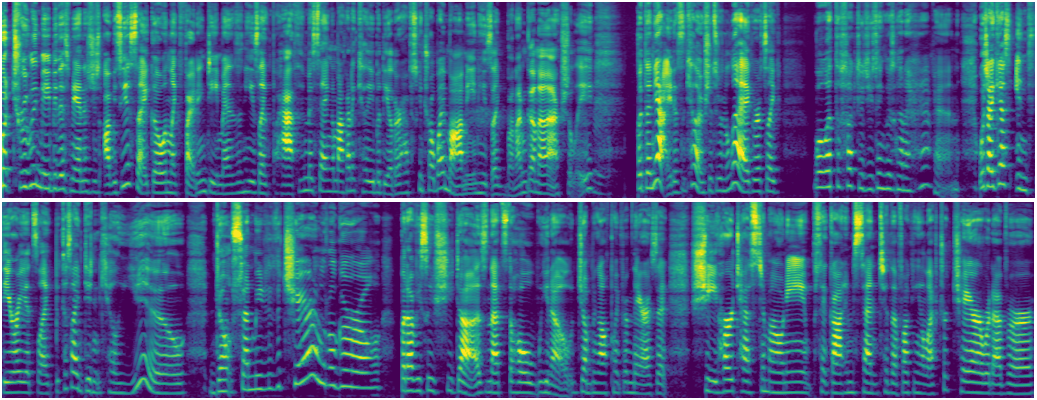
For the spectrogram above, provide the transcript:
but truly, maybe this man is just obviously a psycho and like fighting demons, and he's like half of him is saying I'm not gonna kill you, but the other half is controlled by mommy, and he's like, but I'm gonna actually. Mm-hmm. But then yeah, he doesn't kill her, he shoots her in the leg, where it's like, well, what the fuck did you think was gonna happen? Which I guess in theory it's like because I didn't kill you, don't send me to the chair, little girl. But obviously she does, and that's the whole you know jumping off point from there is that she her testimony got him sent to the fucking electric chair or whatever.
